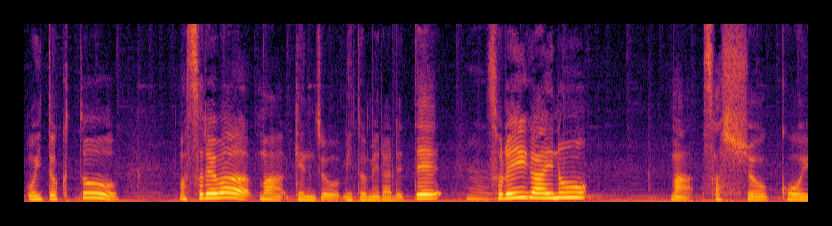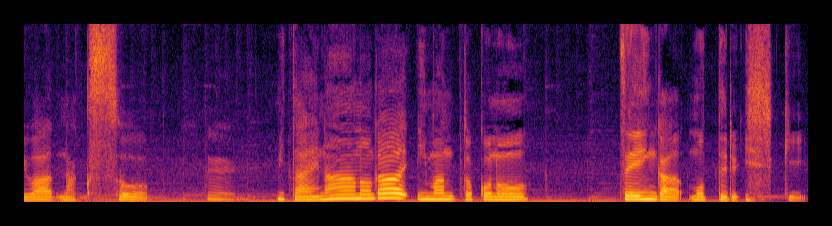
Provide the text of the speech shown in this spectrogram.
置いとくと、まあ、それはまあ現状認められてうん。それ以外のまあ殺傷行為はなくそう。うん。みたいなのが今んとこの全員が持ってる意識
